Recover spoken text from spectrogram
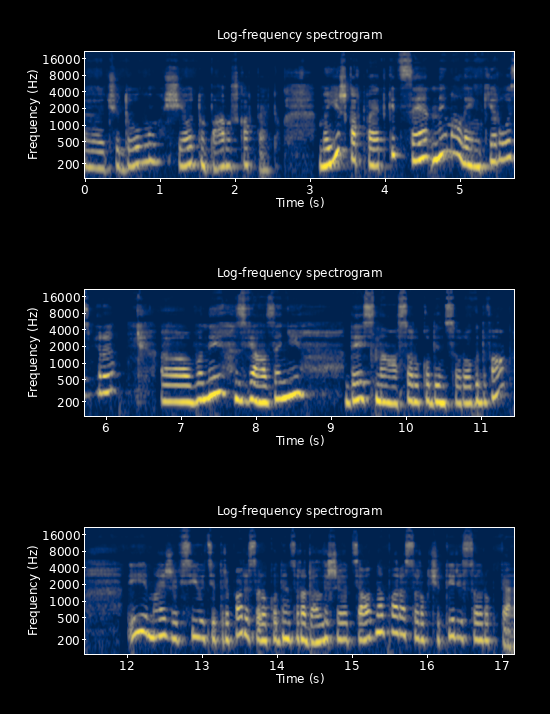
е, чудову ще одну пару шкарпеток. Мої шкарпетки це не маленькі розміри, е, вони зв'язані десь на 41-42. І майже всі оці три пари 41-42. Лише оця одна пара 44-45.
